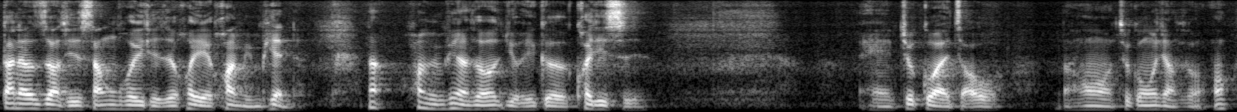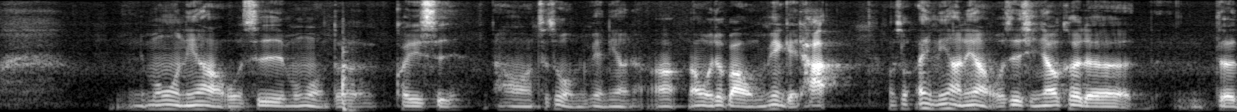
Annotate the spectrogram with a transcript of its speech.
大家都知道，其实商务会议其实会换名片的。那换名片的时候，有一个会计师，哎、就过来找我，然后就跟我讲说，哦，某某你好，我是某某的会计师，然后这是我名片，你好你好啊，然后我就把我名片给他，我说，哎、你好你好，我是行销科的的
